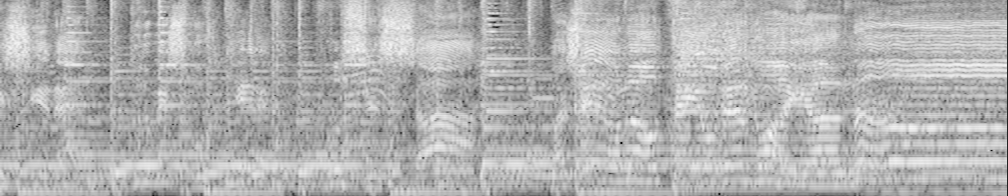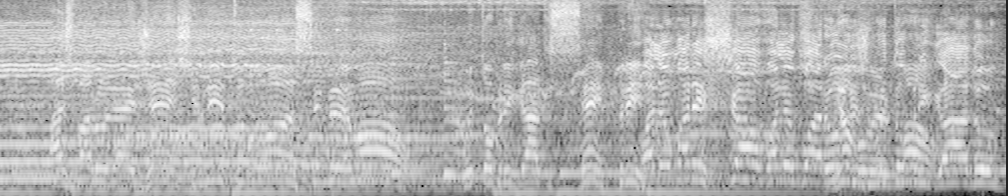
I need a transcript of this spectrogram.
sabe desistir, né? Tudo isso porque você sabe. Mas eu não tenho vergonha, não. Faz barulho aí, gente. Lito Nuance, meu irmão. Muito obrigado sempre. Valeu, Marechal. Valeu, Guarulhos. Amo, Muito irmão. obrigado.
